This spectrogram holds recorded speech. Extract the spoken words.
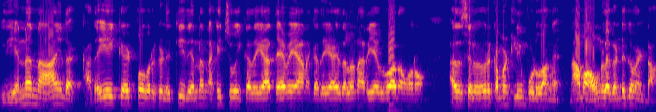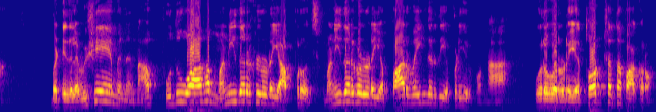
இது என்னன்னா இந்த கதையை கேட்பவர்களுக்கு இது என்ன நகைச்சுவை கதையா தேவையான கதையா? இதெல்லாம் நிறைய விவாதம் வரும். அது சில பேர் கமெண்ட்லையும் போடுவாங்க. நாம் அவங்கள கண்டுக்க வேண்டாம். பட் இதில் விஷயம் என்னன்னா பொதுவாக மனிதர்களுடைய அப்ரோச் மனிதர்களுடைய பார்வைங்கிறது எப்படி இருக்கும்னா ஒருவருடைய தோற்றத்தை பார்க்குறோம்.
